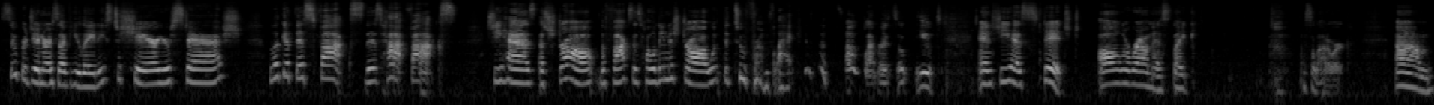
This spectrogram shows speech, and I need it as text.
Super generous of you ladies to share your stash. Look at this fox, this hot fox. She has a straw. The fox is holding a straw with the two from flag. so clever. so cute. And she has stitched all around this. Like, that's a lot of work. Um,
